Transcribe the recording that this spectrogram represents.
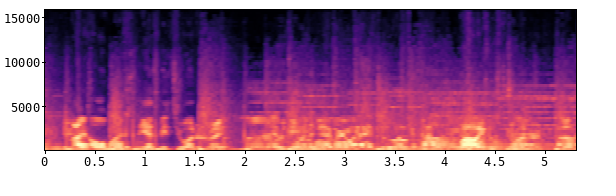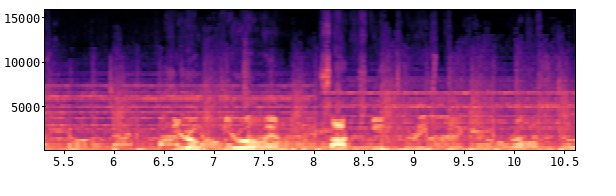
I I almost. He has to be 200, right? Or is he? Wow, he was 200. Yeah. Zero zero limb, soccer skin, 200 HP. Runs under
